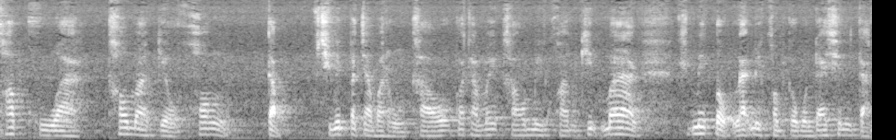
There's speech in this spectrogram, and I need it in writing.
ครอบครัว เข้ามาเกี่ยวข้องกับชีวิตประจำวันของเขา ก็ทำให้เขามีความคิดมาก คิดไม่ตกและมีความกังวลได้เช่นกัน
